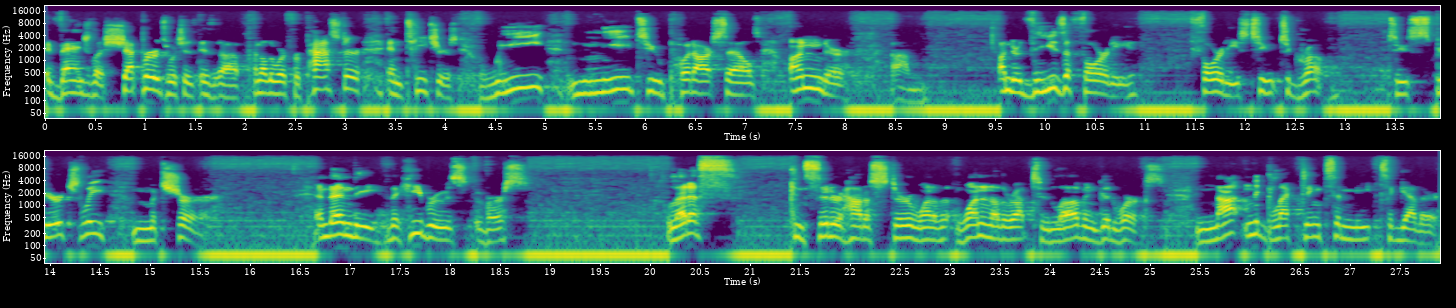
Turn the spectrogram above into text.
evangelist, shepherds, which is, is uh, another word for pastor, and teachers. We need to put ourselves under um, under these authority, authorities to, to grow, to spiritually mature. And then the, the Hebrews verse let us Consider how to stir one, of one another up to love and good works, not neglecting to meet together,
